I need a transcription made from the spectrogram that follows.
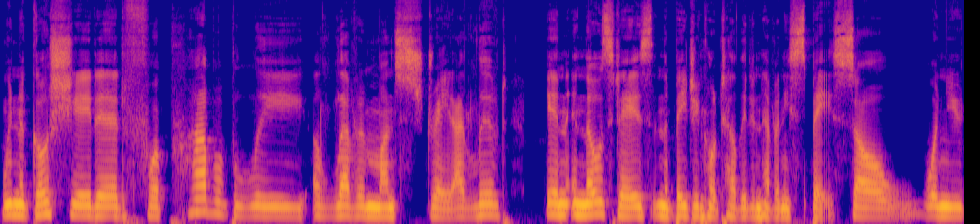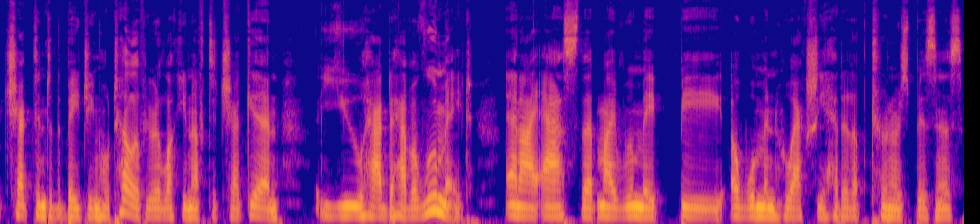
we negotiated for probably 11 months straight. I lived in, in those days in the Beijing hotel, they didn't have any space. So when you checked into the Beijing hotel, if you were lucky enough to check in, you had to have a roommate. And I asked that my roommate be a woman who actually headed up Turner's business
